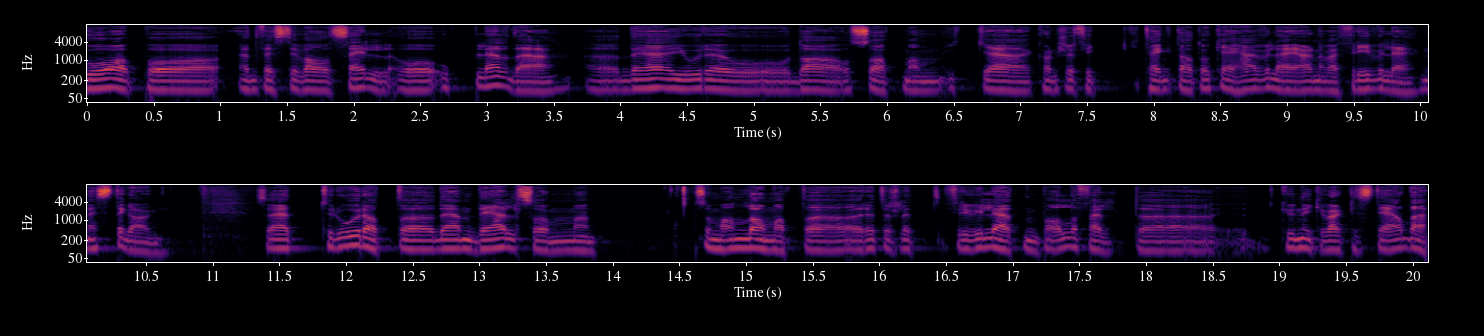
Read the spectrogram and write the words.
gå på en festival selv og oppleve det, det gjorde jo da også at man ikke kanskje fikk tenkte at ok, her vil jeg gjerne være frivillig neste gang. Så jeg tror at uh, det er en del som, som handler om at rett og slett frivilligheten på alle felt kunne ikke vært til stede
